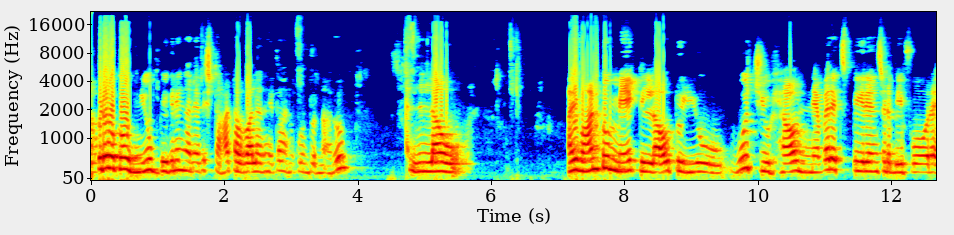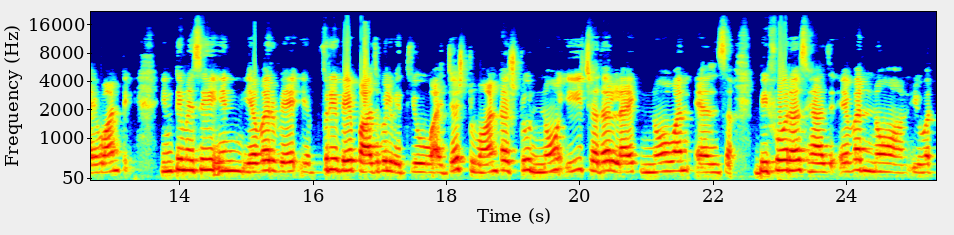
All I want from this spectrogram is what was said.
అప్పుడే ఒక న్యూ బిగినింగ్ అనేది స్టార్ట్ అవ్వాలని అయితే అనుకుంటున్నారు. Love I want to make love to you, which you have never experienced before. I want intimacy in every way, every way possible with you. I just want us to know each other like no one else before us has ever known. Your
